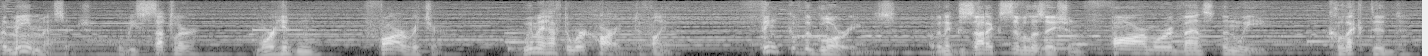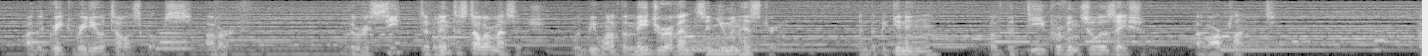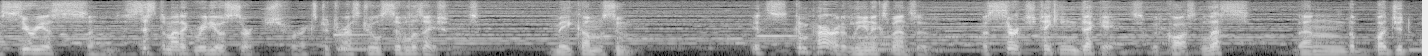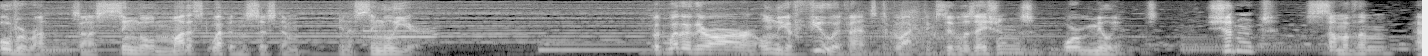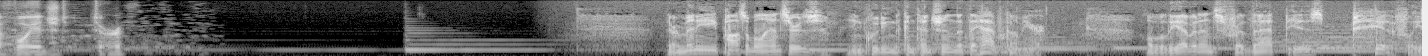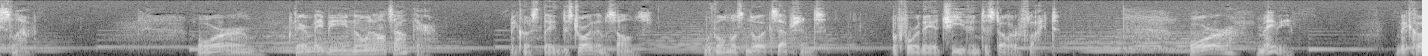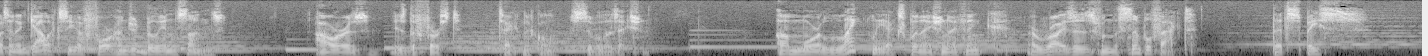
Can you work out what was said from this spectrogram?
The main message will be subtler, more hidden, far richer. We may have to work hard to find it. Think of the glories of an exotic civilization far more advanced than we, collected by the great radio telescopes of Earth. The receipt of an interstellar message would be one of the major events in human history and the beginning of the deprovincialization of our planet. A serious and systematic radio search for extraterrestrial civilizations may come soon. It's comparatively inexpensive. A search taking decades would cost less than the budget overruns on a single modest weapons system in a single year. But whether there are only a few advanced galactic civilizations or millions, shouldn't some of them have voyaged to Earth? There are many possible answers, including the contention that they have come here, although the evidence for that is pitifully slim. Or there may be no one else out there, because they destroy themselves, with almost no exceptions, before they achieve interstellar flight. Or maybe because in a galaxy of 400 billion suns, ours is the first technical civilization. A more likely explanation, I think, arises from the simple fact that space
